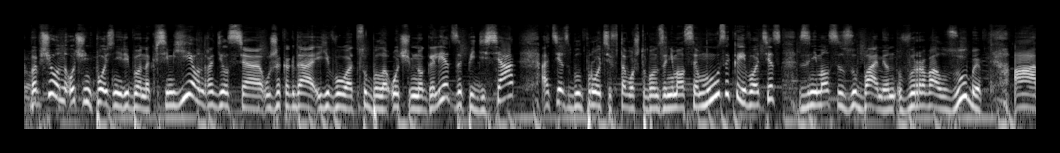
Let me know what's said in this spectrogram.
Вообще он очень поздний ребенок в семье, он родился уже когда его отцу было очень много лет, за 50. Отец был против того, чтобы он занимался музыкой, его отец занимался зубами, он вырывал зубы, а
